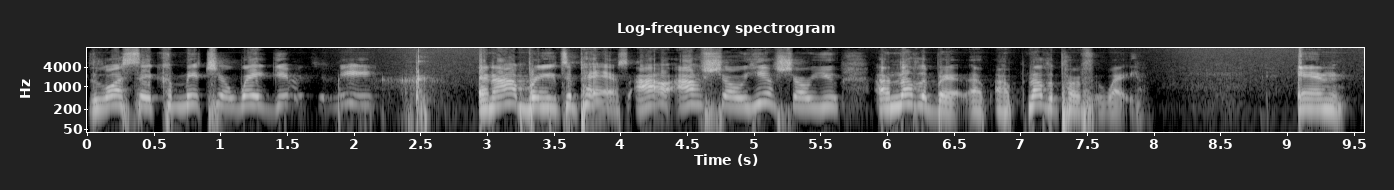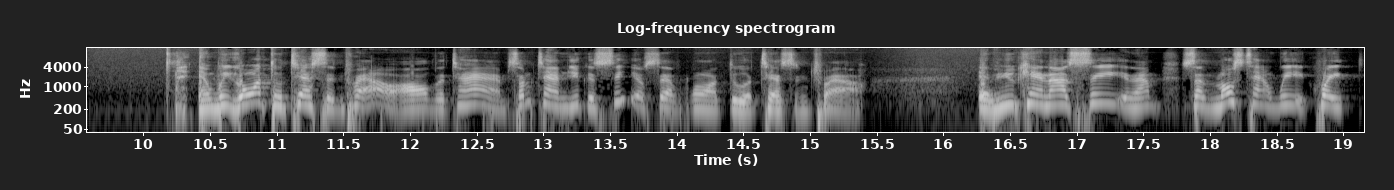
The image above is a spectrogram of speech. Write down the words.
the Lord said, commit your way, give it to me, and I'll bring it to pass. I'll, I'll show. He'll show you another, another perfect way. And and we're going through test and trial all the time. Sometimes you can see yourself going through a test and trial. If you cannot see, and I'm, so most time we equate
